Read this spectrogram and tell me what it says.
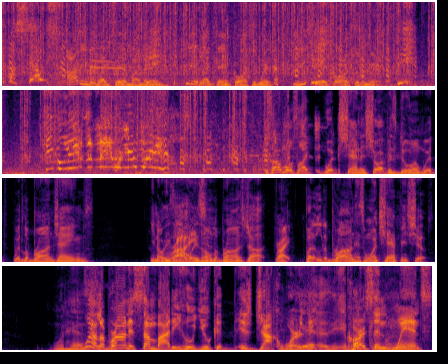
in myself. I didn't even like saying my name. He didn't like saying Carson Wentz. You said Carson Wentz. He, he believes in me when nobody else. It's almost like what Shannon Sharpe is doing with, with LeBron James. You know, he's Right. always on LeBron's job. Right. But LeBron has won championships. What has Well, LeBron is somebody who you could is jock worthy. Yeah, uh, yeah, but- Carson Wentz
